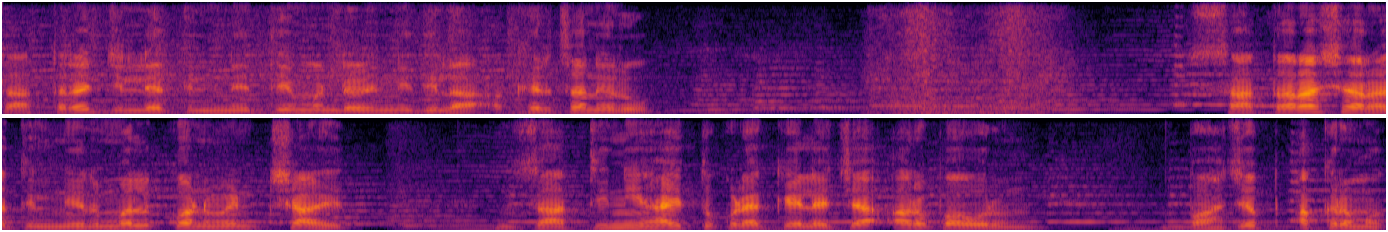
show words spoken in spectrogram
सातारा जिल्ह्यातील नेते मंडळींनी दिला अखेरचा निरोप. सातारा शहरातील निर्मल कॉन्व्हेंट शाळेत जातीनिहाय तुकड्या केल्याच्या आरोपावरून भाजप आक्रमक.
